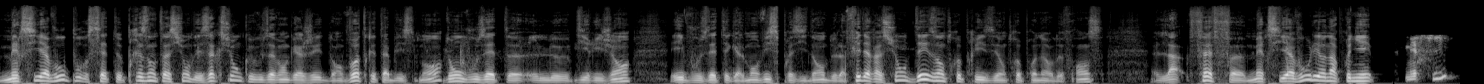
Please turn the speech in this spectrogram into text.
Merci à vous pour cette présentation des actions que vous avez engagées dans votre établissement, dont vous êtes euh, le dirigeant et vous êtes également vice-président de la Fédération des entreprises et entrepreneurs de France, la FEF. Merci à vous, Léonard Prunier. Merci.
